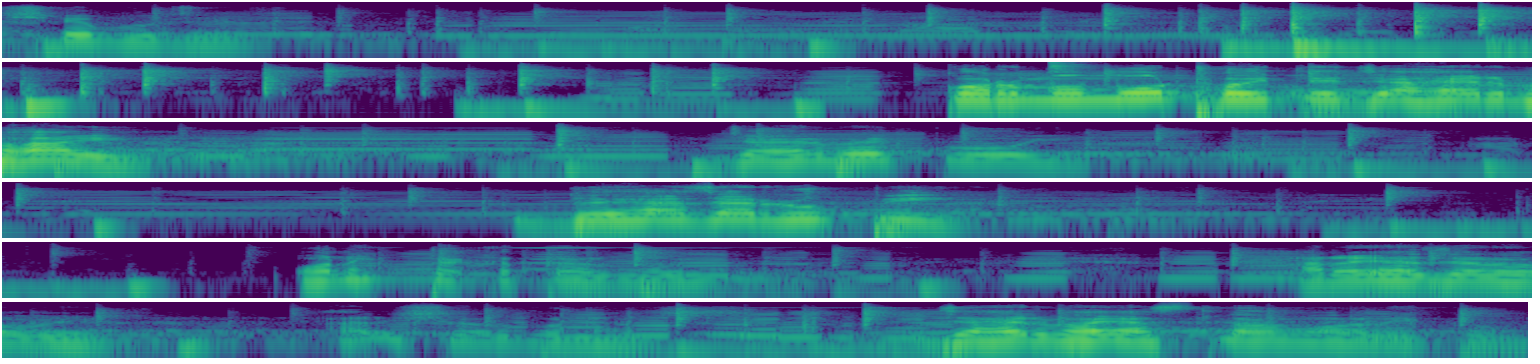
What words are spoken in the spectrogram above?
সে বুঝে। কর্মমোট হইতে জাহের ভাই। জাহের ভাই কই? দুই হাজার রুপি। অনেক টাকা তার মনে। আড়াই হাজার হবে। আরে সর্বনাশ। জাহের ভাই, আসসালামু আলাইকুম।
